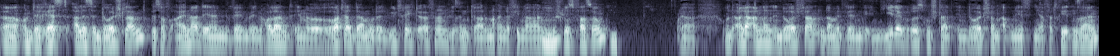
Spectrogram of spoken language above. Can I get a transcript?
Äh, und der Rest alles in Deutschland, bis auf einer, den werden wir in Holland, in Rotterdam oder in Utrecht eröffnen. Wir sind gerade noch in der finalen mhm. Beschlussfassung. Ja, und alle anderen in Deutschland und damit werden wir in jeder größeren Stadt in Deutschland ab nächsten Jahr vertreten sein.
